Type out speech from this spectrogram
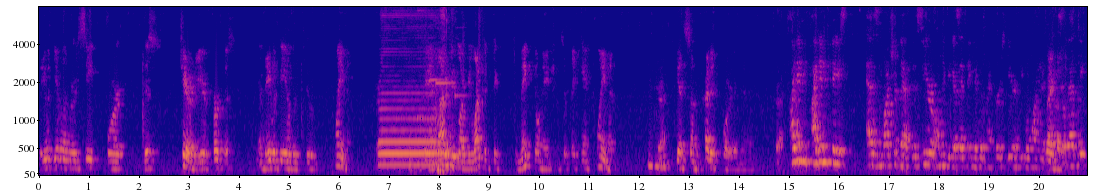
you would give them a receipt for this charity or purpose, and they would be able to claim it. Uh, okay, a lot of people are reluctant to, to make donations if they can't claim it. Mm-hmm. get some credit for it in there. I didn't, I didn't face as much of that this year, only because I think it was my first year and people wanted it Right, back so right. badly.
